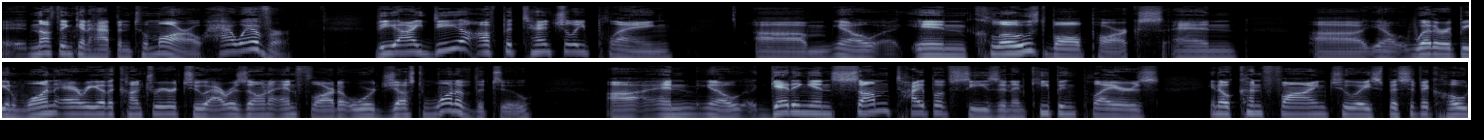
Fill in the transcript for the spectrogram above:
eh, nothing can happen tomorrow. However, the idea of potentially playing, um, you know, in closed ballparks and. Uh, you know, whether it be in one area of the country or two, Arizona and Florida, or just one of the two, uh, and you know, getting in some type of season and keeping players, you know, confined to a specific ho-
